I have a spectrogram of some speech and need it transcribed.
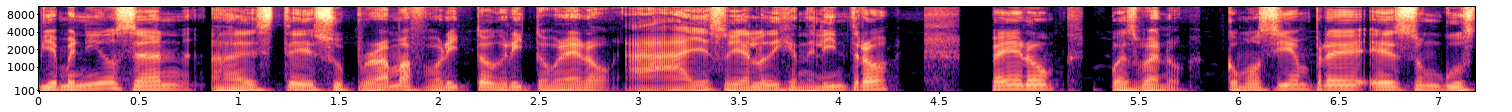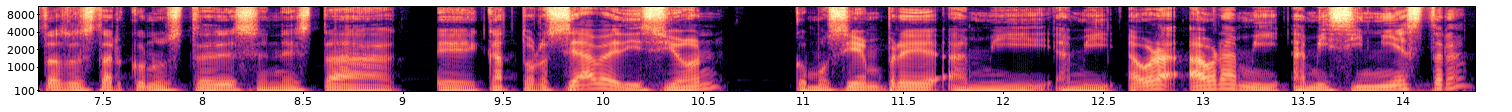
Bienvenidos sean a este su programa favorito, Grito Obrero. Ah, eso ya lo dije en el intro. Pero, pues bueno, como siempre, es un gustazo estar con ustedes en esta eh, catorceava edición. Como siempre, a mi, a mi, ahora, ahora a mi, a mi siniestra,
